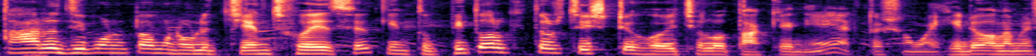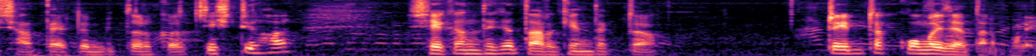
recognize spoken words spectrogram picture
তার জীবনটা মোটামুটি চেঞ্জ হয়েছে, কিন্তু বিতর্কিত সৃষ্টি হয়েছিল তাকে নিয়ে। একটা সময় হিরো আলমের সাথে একটা বিতর্ক সৃষ্টি হয়, সেখান থেকে তার কিন্তু একটা ট্রেনটা কমে যায় তারপরে।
